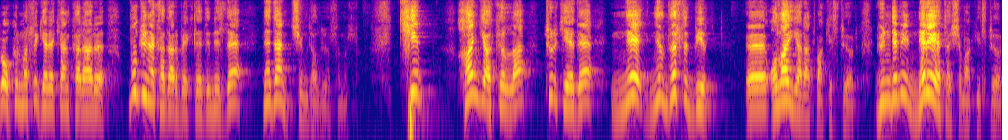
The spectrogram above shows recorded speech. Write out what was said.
ve okunması gereken kararı bugüne kadar beklediniz de neden şimdi alıyorsunuz? Kim hangi akılla Türkiye'de ne, ne nasıl bir e, olay yaratmak istiyor? Gündemi nereye taşımak istiyor?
